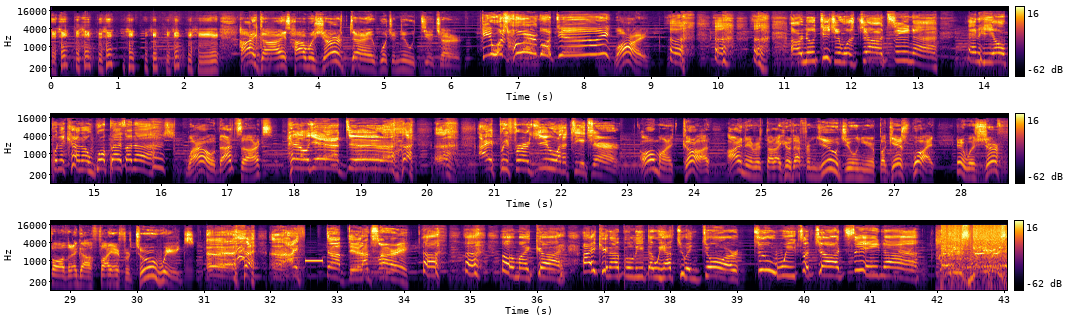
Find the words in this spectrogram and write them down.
Hi guys, how was your day with your new teacher? He was horrible, dude. Why? Uh, uh, uh, our new teacher was John Cena, and he opened a can of whoop ass on us. Wow, that sucks. Hell yeah, dude! I prefer you as a teacher! Oh my god, I never thought I'd hear that from you, Junior. But guess what? It was your fault that I got fired for two weeks. Uh, I f***ed up, dude. I'm sorry. Uh, uh, oh my god, I cannot believe that we have to endure two weeks of John Cena. And his name is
